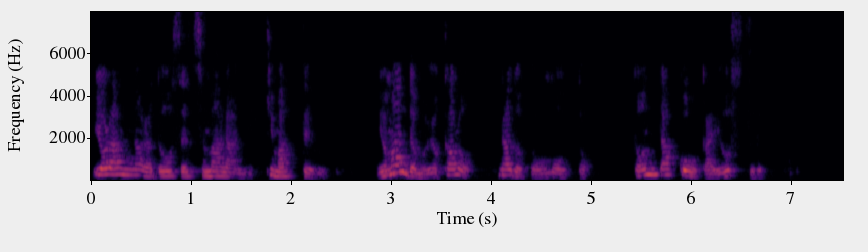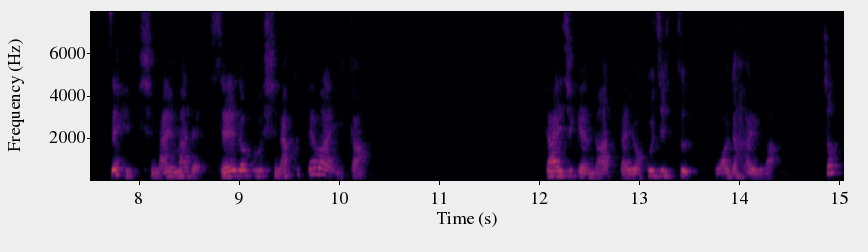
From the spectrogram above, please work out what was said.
よらんならどうせつまらんに決まってる。読まんでもよかろう、などと思うと、とんだ後悔をする。ぜひしまいまで精読しなくてはいかん。大事件のあった翌日、我が輩は、ちょっ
